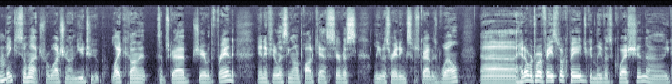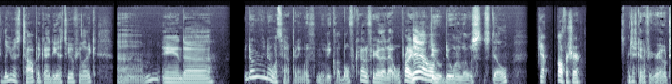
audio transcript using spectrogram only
Mhm. thank you so much for watching on YouTube. Like, comment, subscribe, share with a friend, and if you're listening on a podcast service, leave us ratings, subscribe as well. Uh, head over to our Facebook page. You can leave us a question. Uh, you can leave us topic ideas too if you like. Um, and uh, don't really know what's happening with Movie Club. We'll kind of figure that out. We'll probably Yeah, well, do do one of those still. yeah. Oh, for sure. Just gotta figure out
